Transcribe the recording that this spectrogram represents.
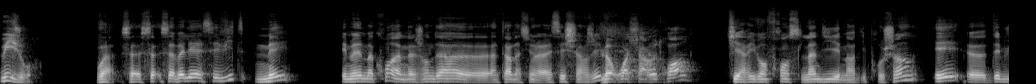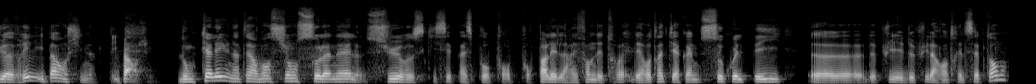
huit jours. Voilà, ça, ça- ça va aller assez vite, mais Emmanuel Macron a un agenda euh, international assez chargé Le roi Charles III, qui arrive en France lundi et mardi prochain, et euh, début avril, il part en Chine. il part en Chine. Donc, quelle est une intervention solennelle sur ce qui s'est passé pour, pour, pour parler de la réforme des, des retraites qui a quand même secoué le pays euh, depuis, depuis la rentrée de septembre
